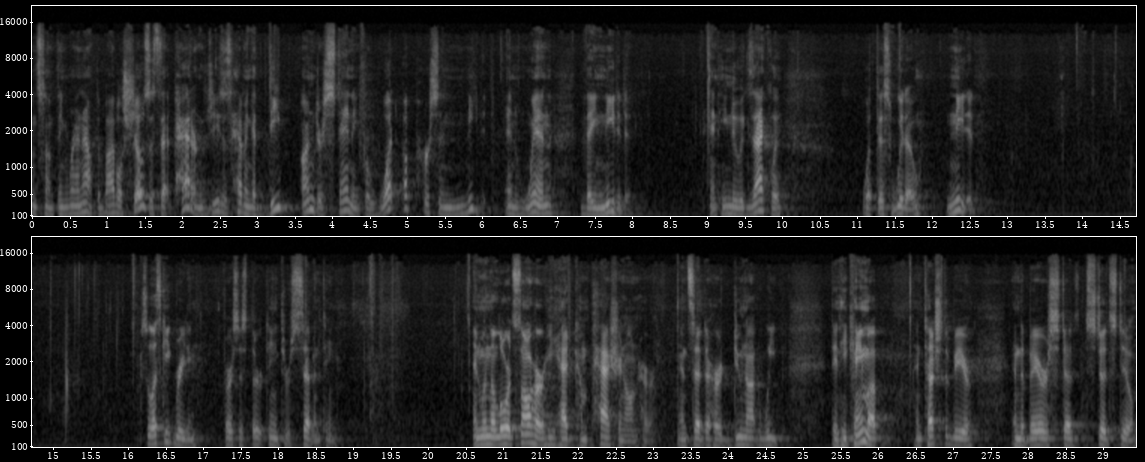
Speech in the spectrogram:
when something ran out. The Bible shows us that pattern of Jesus having a deep understanding for what a person needed and when they needed it. And he knew exactly what this widow needed. So let's keep reading verses 13 through 17. And when the Lord saw her, he had compassion on her and said to her, Do not weep. Then he came up and touched the bier, and the bear stood, stood still.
